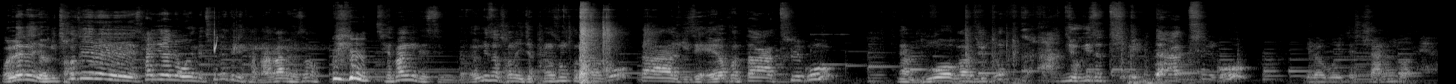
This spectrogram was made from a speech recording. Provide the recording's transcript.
원래는 여기 처제를 살리하려고 했는데 처제들이 다 나가면서 제 방이 됐습니다. 여기서 저는 이제 방송 끝나고 딱 이제 에어컨 딱 틀고 그냥 누워가지고 딱 여기서 TV 딱 틀고 이러고 이제 자는 거예요.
